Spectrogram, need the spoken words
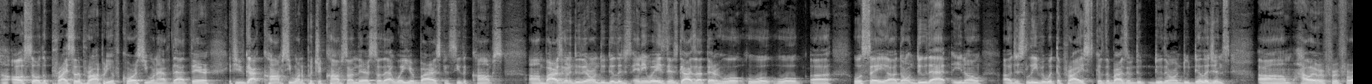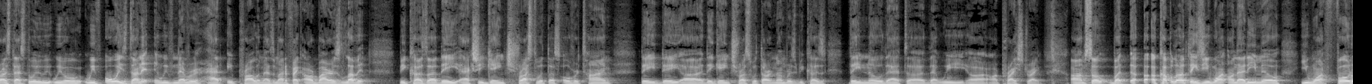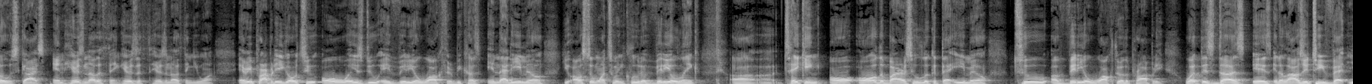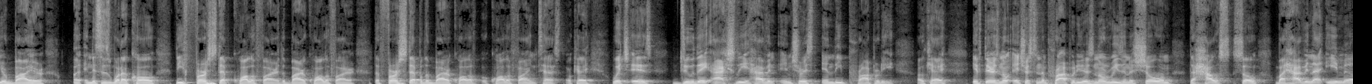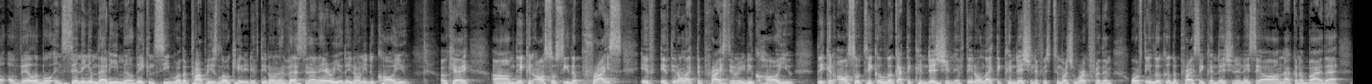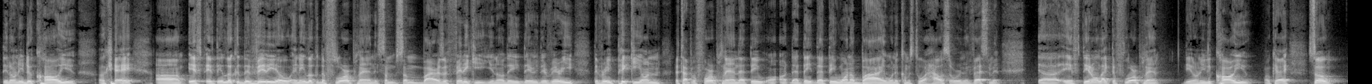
uh, also, the price of the property, of course, you want to have that there. If you've got comps, you want to put your comps on there so that way your buyers can see the comps. Um, buyers are going to do their own due diligence, anyways. There's guys out there who will who will who will uh, who will say, uh, "Don't do that." You know, uh, just leave it with the price because the buyers are going to do, do, their own due diligence. Um, however, for, for us, that's the way we, we we've always done it, and we've never had a problem. As a matter of fact, our buyers love it because uh, they actually gain trust with us over time they they uh, they gain trust with our numbers because they know that uh, that we uh, are priced right. Um, so, but a, a, couple other things you want on that email, you want photos, guys. And here's another thing. Here's a here's another thing you want. Every property you go to, always do a video walkthrough because in that email, you also want to include a video link, uh, taking all all the buyers who look at that email to a video walkthrough of the property. What this does is it allows you to vet your buyer uh, and this is what I call the first step qualifier, the buyer qualifier, the first step of the buyer quali- qualifying test, okay? Which is do they actually have an interest in the property? Okay. If there's no interest in the property, there's no reason to show them the house. So by having that email available and sending them that email, they can see where the property is located. If they don't invest in that area, they don't need to call you. Okay. Um, they can also see the price. If if they don't like the price, they don't need to call you. They can also take a look at the condition. If they don't like the condition, if it's too much work for them, or if they look at the price and condition and they say, "Oh, I'm not going to buy that," they don't need to call you. Okay. Um, if if they look at the video and they look at the floor plan, some some buyers are finicky. You know, they they they're very they're very picky on the type of floor plan that they uh, that they that they want to buy when it comes to a house or an investment. Uh, if they don't like the floor plan, they don't need to call you. Okay, so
